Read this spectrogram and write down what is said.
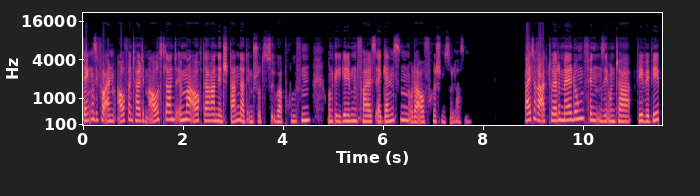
Denken Sie vor einem Aufenthalt im Ausland immer auch daran, den Standard im Schutz zu überprüfen und gegebenenfalls ergänzen oder auffrischen zu lassen. Weitere aktuelle Meldungen finden Sie unter www.crm.de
